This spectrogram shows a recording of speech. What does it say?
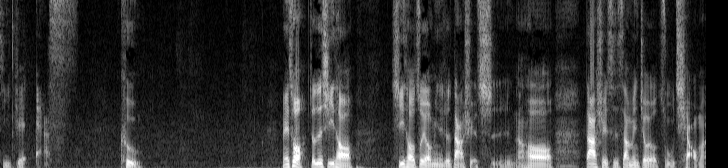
CJS，酷，没错，就是溪头。溪头最有名的就是大学池，然后大学池上面就有竹桥嘛，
